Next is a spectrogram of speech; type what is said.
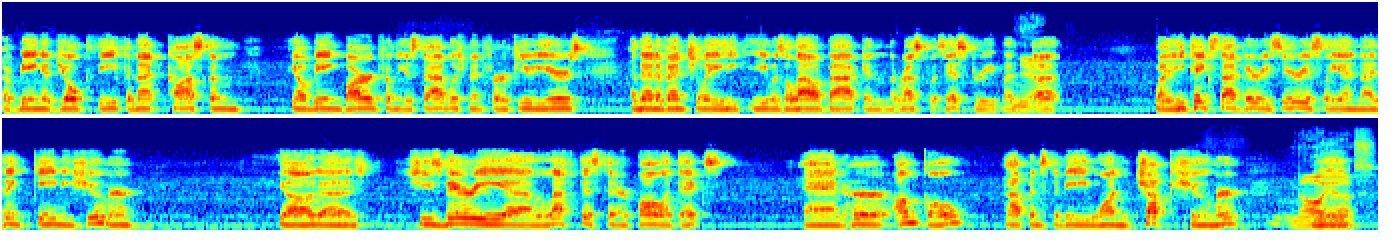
of being a joke thief, and that cost him, you know, being barred from the establishment for a few years, and then eventually he he was allowed back, and the rest was history. But yeah. uh, but he takes that very seriously, and I think Amy Schumer, you know. Uh, she's very uh, leftist in her politics, and her uncle happens to be one Chuck Schumer. Oh yes,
